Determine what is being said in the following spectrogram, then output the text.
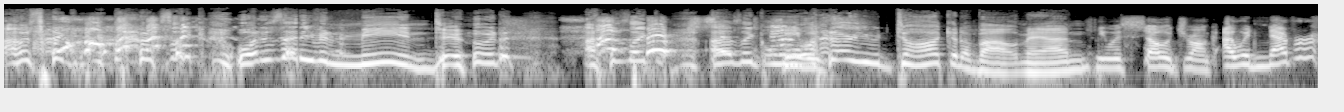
I was like, I was like, what does that even mean, dude? I was like, I was like, what was, are you talking about, man? He was so drunk. I would never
